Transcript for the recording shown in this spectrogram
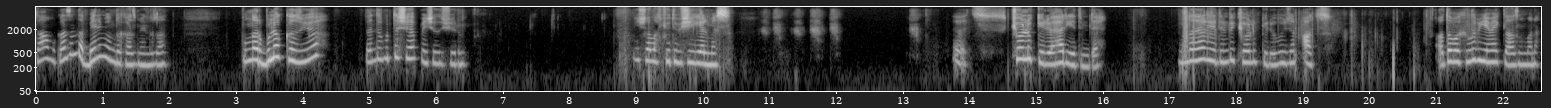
Tamam kazın da benim yanımda kazmayın o zaman. Bunlar blok kazıyor. Ben de burada şey yapmaya çalışıyorum. İnşallah kötü bir şey gelmez. Evet. Körlük geliyor her yedimde. Bunda her yediğimde körlük geliyor. Bu yüzden at. Adam akıllı bir yemek lazım bana.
